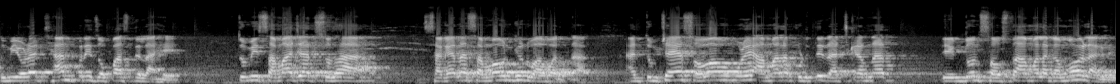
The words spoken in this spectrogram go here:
तुम्ही एवढा छानपणे जोपासलेला आहे. तुम्ही समाजात सुद्धा सगळ्यांना सामावून घेऊन वावरता. आणि तुमच्या या स्वभावामुळे आम्हाला कुठेतरी राजकारणात एक दोन संस्था आम्हाला गमवावे लागले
